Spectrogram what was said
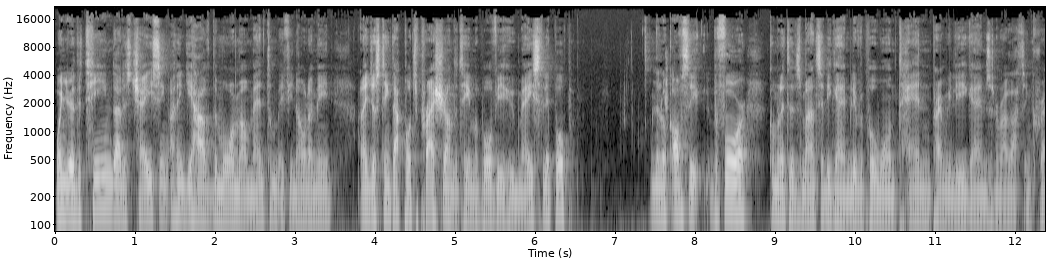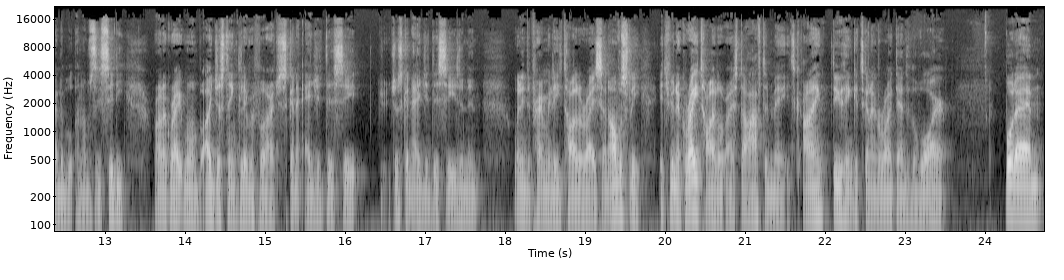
when you're the team that is chasing, I think you have the more momentum, if you know what I mean. And I just think that puts pressure on the team above you who may slip up. Then look, obviously, before coming into this Man City game, Liverpool won 10 Premier League games in a row. That's incredible. And obviously, City run a great run. But I just think Liverpool are just going to edge it this season. Just going to edge it this season in winning the Premier League title race. And obviously, it's been a great title race, I have to admit. It's, I do think it's going to go right down to the wire. But um,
